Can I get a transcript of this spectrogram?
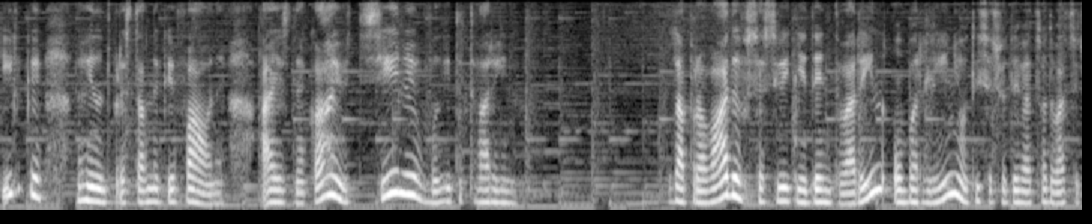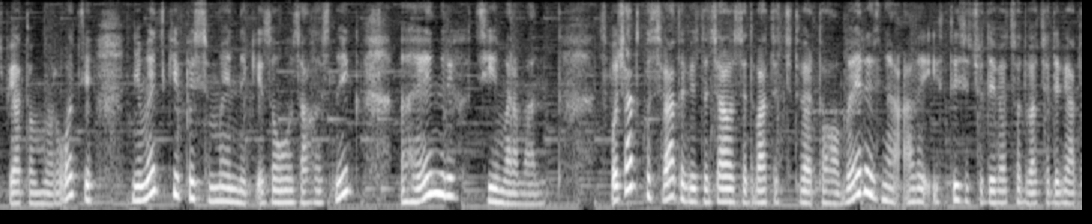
тільки гинуть представники фауни, а й зникають цілі види тварин. Запровадив Всесвітній день тварин у Берліні у 1925 році німецький письменник і зоозахисник Генріх Цімерман. Спочатку свято відзначалося 24 березня, але із 1929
